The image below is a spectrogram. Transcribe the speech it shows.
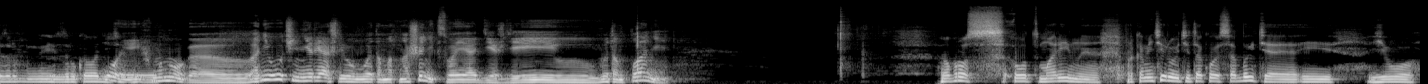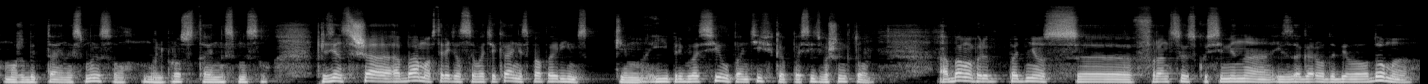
из, из руководителей. Ой, их много. Они очень неряшливы в этом отношении к своей одежде. И в этом плане Вопрос от Марины. Прокомментируйте такое событие и его, может быть, тайный смысл, ну или просто тайный смысл. Президент США Обама встретился в Ватикане с Папой Римским и пригласил понтифика посетить Вашингтон. Обама поднес э, Франциску семена из огорода Белого дома,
